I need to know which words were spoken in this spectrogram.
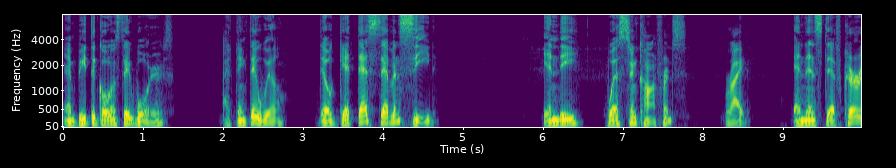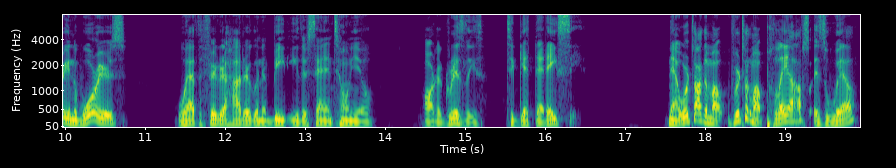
and beat the Golden State Warriors. I think they will. They'll get that seventh seed in the Western Conference, right? And then Steph Curry and the Warriors will have to figure out how they're going to beat either San Antonio or the Grizzlies to get that eighth seed. Now we're talking about we're talking about playoffs as well,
